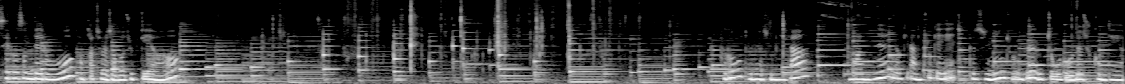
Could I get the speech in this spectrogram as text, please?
세로 선대로 바깥으로 접어줄게요. 앞으로 돌려줍니다. 다음에는 여기 안쪽에 접혀진 종이를 위쪽으로 올려줄 건데요.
